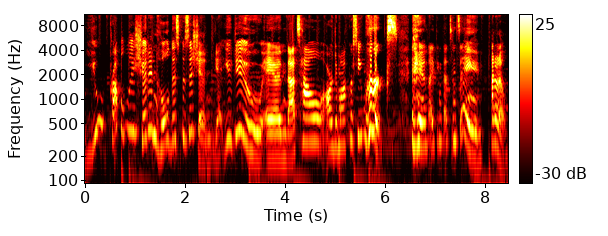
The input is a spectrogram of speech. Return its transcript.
you probably shouldn't hold this position, yet you do. And that's how our democracy works. And I think that's insane. I don't know.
